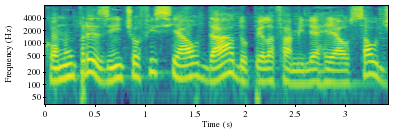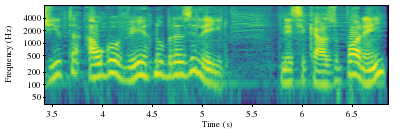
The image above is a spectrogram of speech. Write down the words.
como um presente oficial dado pela família real saudita ao governo brasileiro. Nesse caso, porém,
